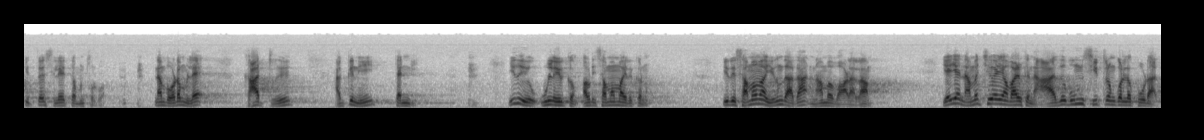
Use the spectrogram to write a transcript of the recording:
பித்தம் சிலேத்தம்னு சொல்லுவோம் நம்ம உடம்புல காற்று அக்னி தண்ணி. இது உள்ளே இருக்கும் அப்படி சமமாக இருக்கணும். இது சமமாக இருந்தால் தான் நாம் வாழலாம். ஏன் நமச்சிவாயம் வாழ்க்கைன்னா அதுவும் சீற்றம் கொள்ளக்கூடாது.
